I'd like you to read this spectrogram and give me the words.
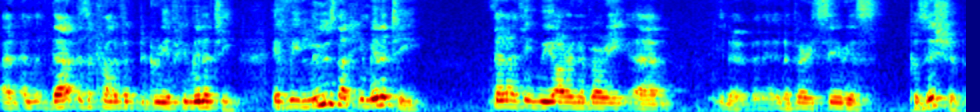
And, and that is a kind of a degree of humility. If we lose that humility, then I think we are in a very, um, you know, in a- very serious position.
